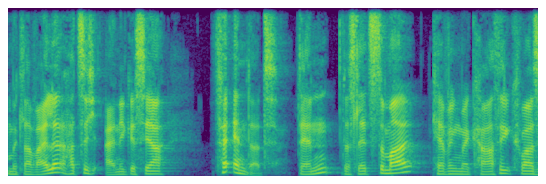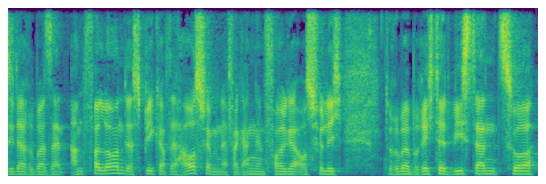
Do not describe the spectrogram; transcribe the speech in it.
Und mittlerweile hat sich einiges ja verändert. Denn das letzte Mal, Kevin McCarthy quasi darüber sein Amt verloren, der Speaker of the House. Wir haben in der vergangenen Folge ausführlich darüber berichtet, wie es dann zur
